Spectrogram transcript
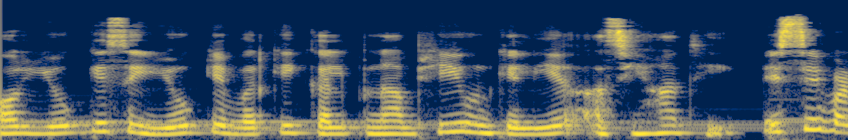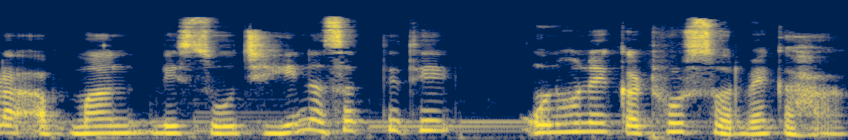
और योग्य से योग्य वर्ग की कल्पना भी उनके लिए असिहा थी। इससे बड़ा अपमान वे सोच ही न सकते थे। उन्होंने कठोर स्वर में कहा,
